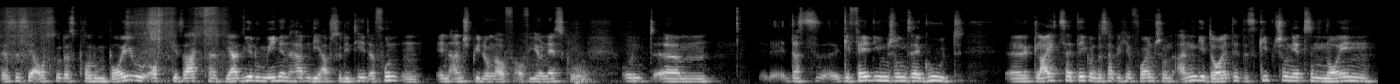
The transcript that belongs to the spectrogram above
Es ist ja auch so, dass Porumboyu oft gesagt hat, ja, wir Rumänen haben die Absurdität erfunden, in Anspielung auf, auf Ionesco. Und ähm, das gefällt ihnen schon sehr gut. Äh, gleichzeitig, und das habe ich ja vorhin schon angedeutet, es gibt schon jetzt einen neuen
